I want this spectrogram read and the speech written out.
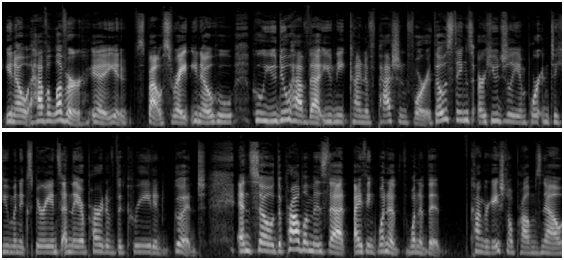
you know, have a lover, uh, you know, spouse, right? You know, who who you do have that unique kind of passion for. Those things are hugely important to human experience, and they are part of of the created good. And so the problem is that I think one of one of the congregational problems now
